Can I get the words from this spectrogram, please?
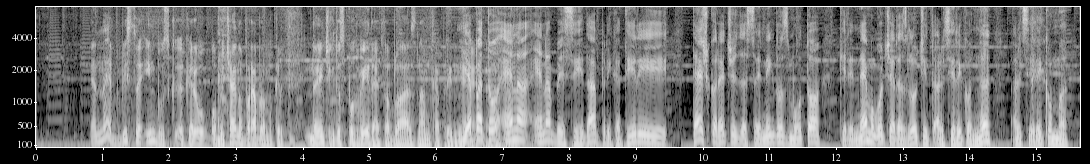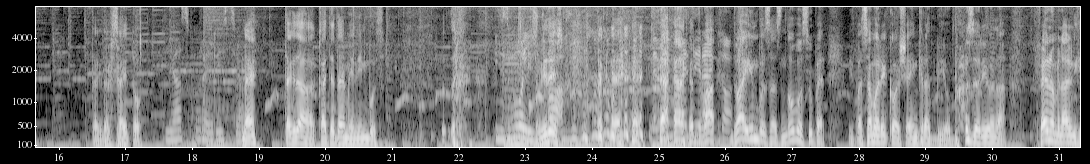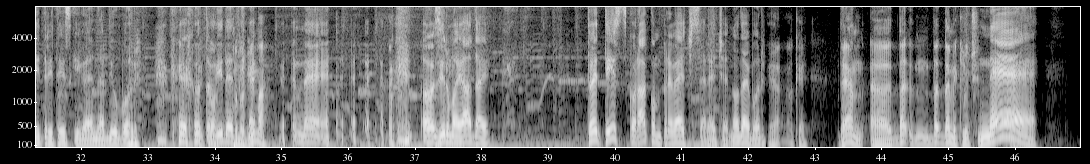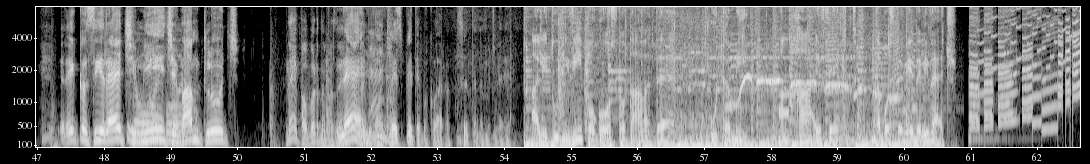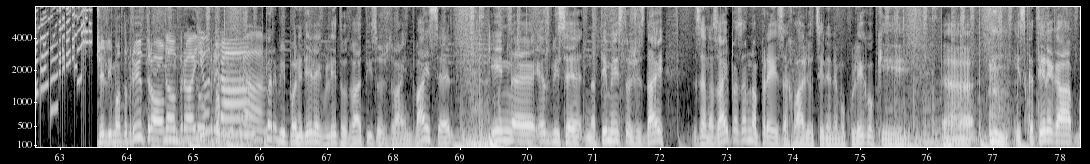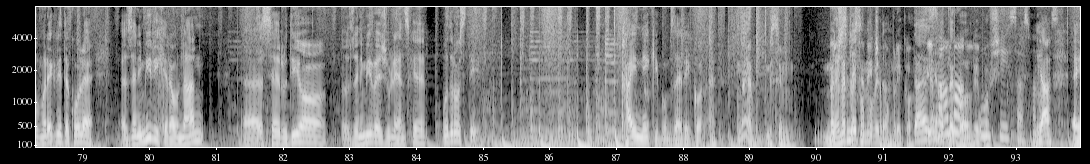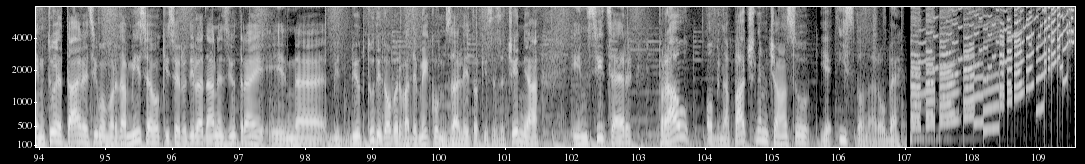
Ja, ne, v bistvu je imbus, k- ker običajno uporabljamo, ker ne vem, če kdo sploh ve, da je to bila znamka prednje. Je pa to ena, ena beseda, pri kateri težko rečeš, da se je nekdo zmotil, ker je ne mogoče razločiti, ali si rekel N ali si rekel M. Tako da vsaj to. Ja, skoraj res. Ja. Ne? Tako da, kaj te da meni imbus? Izvoliš. Vidiš? dva. Tak, ne. kaj si dva, dva imbusa, sem dobil super. Bi pa samo rekel, še enkrat bi opozoril na fenomenalni hitri test, ki ga je naredil Bor. Kaj je hotel videti? ponovima? ne. Oziroma, ja, daj. To je test s korakom preveč, se reče. No, daj, Bor. Ja, okay. Dejan, uh, da, da, daj mi ključ. Ne, rekel si reči Joj, mi, če Bor. imam ključ. Ne, pa obrnemo zdaj. Ne, ne, klej spet je pokvaril, vse to ne moreš verjeti. Ali tudi vi pogosto totavate v temi? Aha, efekt, da boste vedeli več. Želimo dobro jutro. Dobro jutro. Jutro. Prvi ponedeljek v letu 2022. In eh, jaz bi se na tem mestu že zdaj, za nazaj pa za naprej zahvalil cenjenemu kolegu, ki, eh, iz katerega bomo rekli takole, zanimivih ravnanj eh, se rodijo zanimive življenjske modrosti. Kaj neki bom zdaj rekel? Ne? Ne, mislim, Pač ne, ne lepo preseneča, povedal. bom rekel. Da, ja, Sama tako. Lepo. ušesa smo. Ja, in tu je ta, recimo, morda misel, ki se je rodila danes zjutraj in uh, bi bil tudi dober vademekum za leto, ki se začenja. In sicer prav ob napačnem času je isto narobe.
